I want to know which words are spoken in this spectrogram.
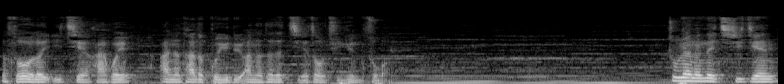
那所有的一切还会按照它的规律，按照它的节奏去运作。住院的那期间，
